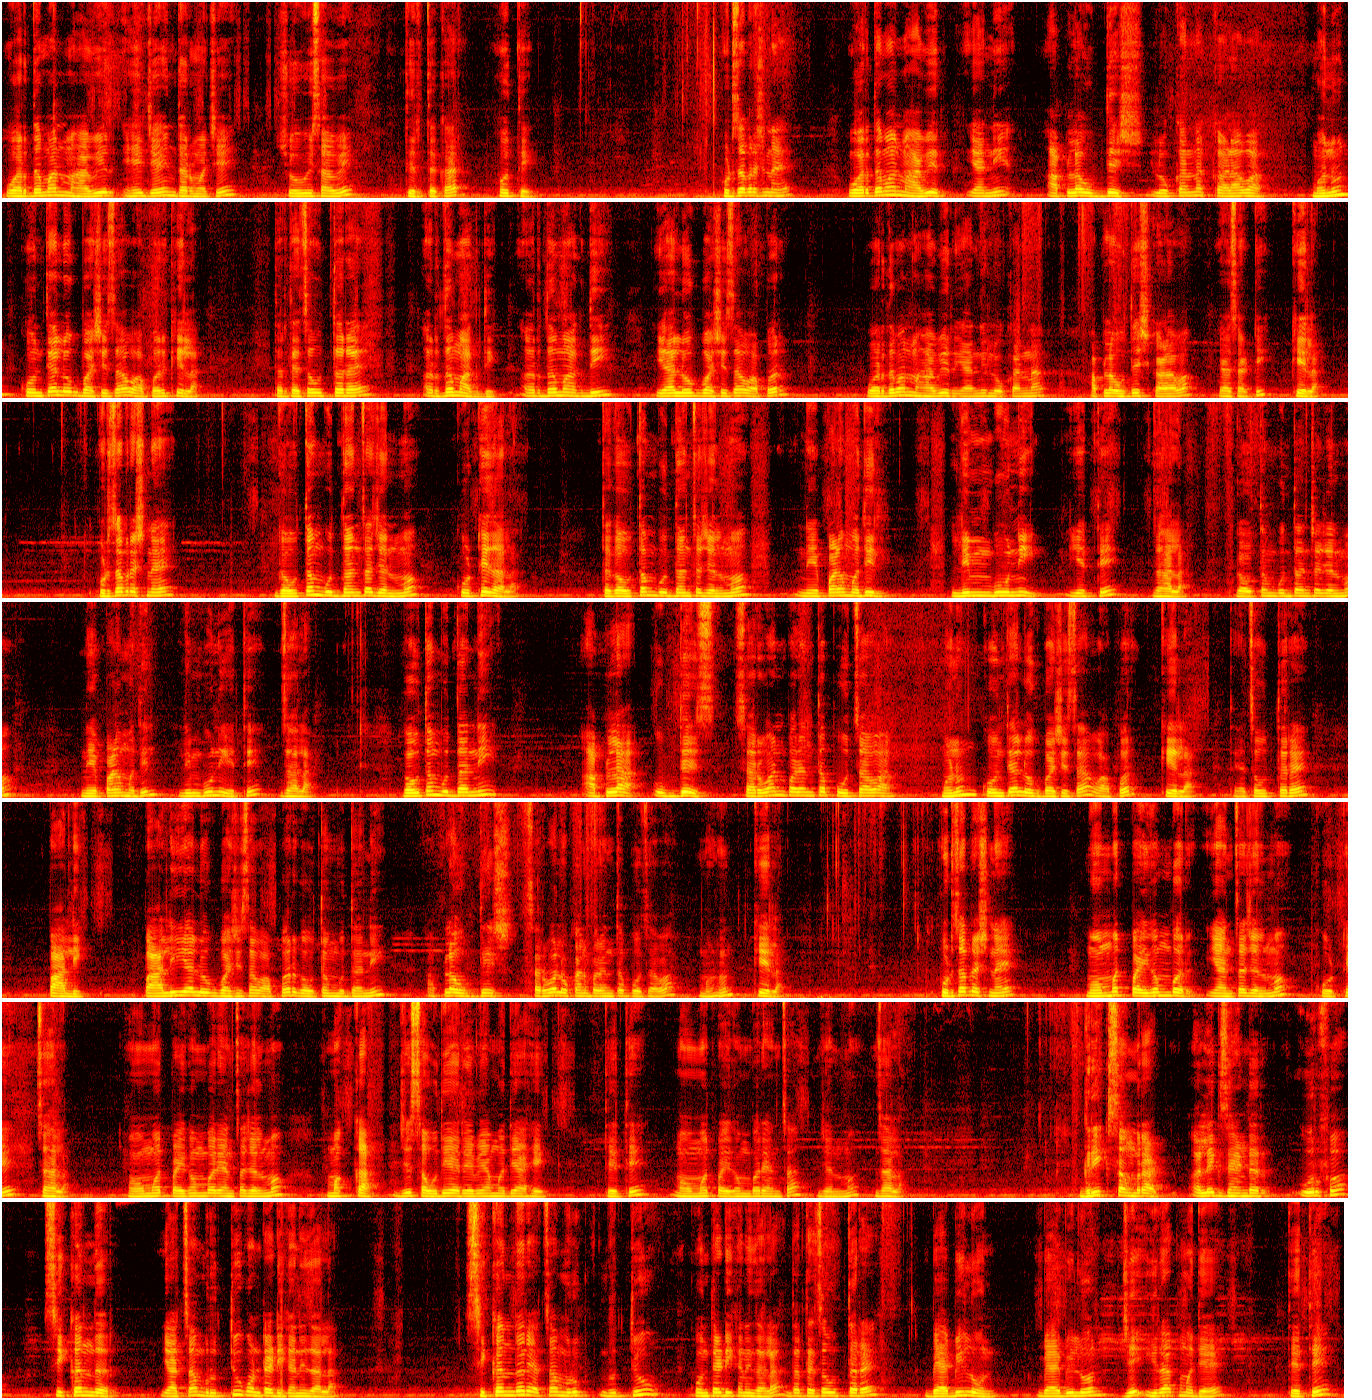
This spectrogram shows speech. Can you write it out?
वर्धमान महावीर हे जैन धर्माचे चोवीसावे तीर्थकार होते. पुढचा प्रश्न आहे वर्धमान महावीर यांनी आपला उपदेश लोकांना कळावा म्हणून कोणत्या लोकभाषेचा वापर केला? तर त्याचं उत्तर आहे अर्धमागधी. अर्धमागधी या लोकभाषेचा वापर वर्धमान महावीर यांनी लोकांना आपला उद्देश कळावा यासाठी केला. पुढचा प्रश्न आहे गौतम बुद्धांचा जन्म कोठे झाला? तर गौतम बुद्धांचा जन्म नेपाळमधील लिंबुनी येथे झाला. गौतम बुद्धांचा जन्म नेपाळमधील लिंबुनी येथे झाला. गौतम बुद्धांनी आपला उपदेश सर्वांपर्यंत पोचावा म्हणून कोणत्या लोकभाषेचा वापर केला? त्याचं उत्तर आहे पाली. पाली या लोकभाषेचा वापर गौतम बुद्धांनी आपला उपदेश सर्व लोकांपर्यंत पोचावा म्हणून केला. पुढचा प्रश्न आहे मोहम्मद पैगंबर यांचा जन्म कोठे झाला? मोहम्मद पैगंबर यांचा जन्म मक्का जे सौदी अरेबियामध्ये आहे. तेथे मोहम्मद पैगंबर यांचा जन्म झाला. ग्रीक सम्राट अलेक्झांडर उर्फ सिकंदर याचा मृत्यू कोणत्या ठिकाणी झाला? सिकंदर याचा मृ मृत्यू कोणत्या ठिकाणी झाला? तर त्याचं उत्तर आहे बॅबिलोन. बॅबिलोन जे इराकमध्ये आहे तेथे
